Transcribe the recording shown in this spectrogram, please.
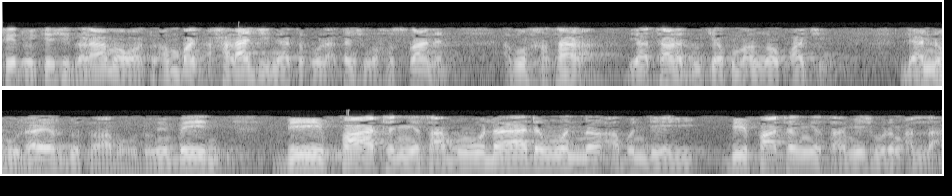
sai ɗauke shi garama wato an ba haraji ne aka dora kan shi wa husranan abun khasara. Ya tara dukiya kuma an zo ƙwace li'annahu la yarju thawabahu domin bai bai fatan ya samu ladan wannan abin da yayi bai fatan ya same shi wurin Allah.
